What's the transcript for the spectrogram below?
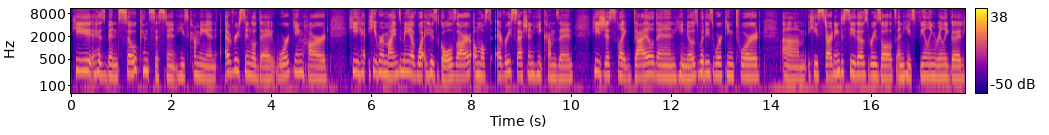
He has been so consistent. He's coming in every single day, working hard. He he reminds me of what his goals are. Almost every session he comes in, he's just like dialed in. He knows what he's working toward. Um, he's starting to see those results and he's feeling really good.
